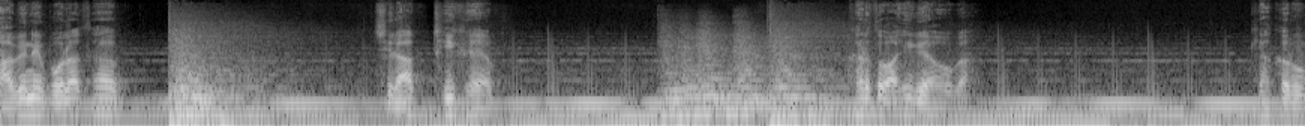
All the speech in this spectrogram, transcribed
भाभी ने बोला था, चिराग ठीक है अब। घर तो आ ही गया होगा। क्या करूँ?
